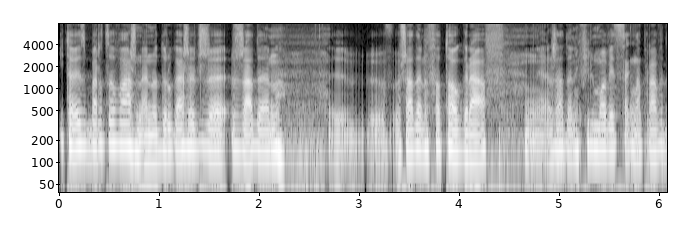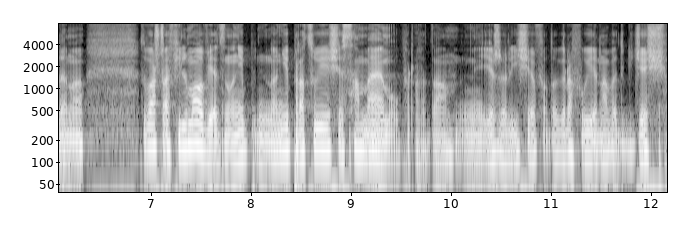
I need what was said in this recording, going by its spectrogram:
i to jest bardzo ważne. No druga rzecz, że żaden, y, żaden fotograf, żaden filmowiec tak naprawdę, no, zwłaszcza filmowiec, no nie, no nie pracuje się samemu, prawda? Jeżeli się fotografuje nawet gdzieś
